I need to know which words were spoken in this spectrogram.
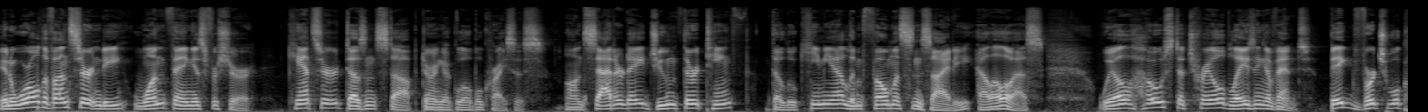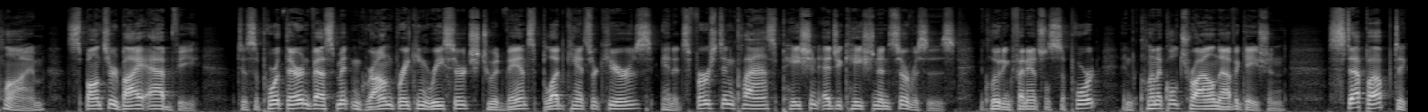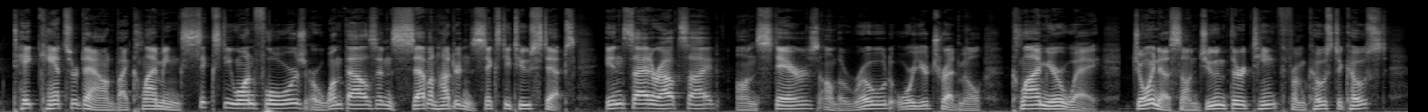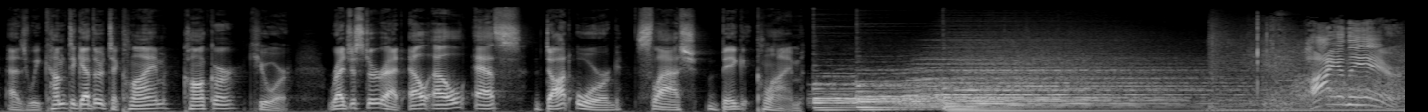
In a world of uncertainty, one thing is for sure cancer doesn't stop during a global crisis. On Saturday, June 13th, the Leukemia Lymphoma Society, LLS, will host a trailblazing event, Big Virtual Climb, sponsored by AbbVie, to support their investment in groundbreaking research to advance blood cancer cures and its first in class patient education and services, including financial support and clinical trial navigation. Step up to take cancer down by climbing 61 floors or 1,762 steps, inside or outside, on stairs, on the road, or your treadmill. Climb your way. Join us on June 13th from coast to coast as we come together to climb, conquer, cure. Register at lls.org slash big climb. High in the air.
